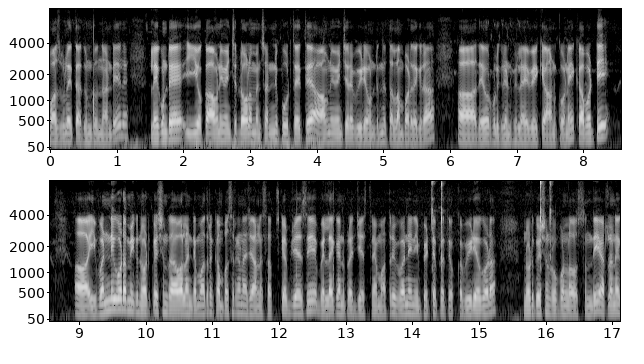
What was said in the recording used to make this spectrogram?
పాసిబుల్ అయితే అది ఉంటుందండి. లేకుంటే ఈ యొక్క ఆవని వెంచర్ డెవలప్మెంట్స్ అన్ని పూర్తయితే ఆవని వెంచర్ వీడియో ఉంటుంది తల్లంపాడు దగ్గర దేవరపల్లి గ్రీన్ఫీల్డ్ హైవేకి ఆనుకొని. కాబట్టి ఇవన్నీ కూడా మీకు నోటిఫికేషన్ రావాలంటే మాత్రం కంపల్సరీగా నా ఛానల్ సబ్స్క్రైబ్ చేసి బెల్ ఐకాన్ ప్రెస్ చేస్తే మాత్రం ఇవన్నీ నేను పెట్టే ప్రతి ఒక్క వీడియో కూడా నోటిఫికేషన్ రూపంలో వస్తుంది. అట్లనే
